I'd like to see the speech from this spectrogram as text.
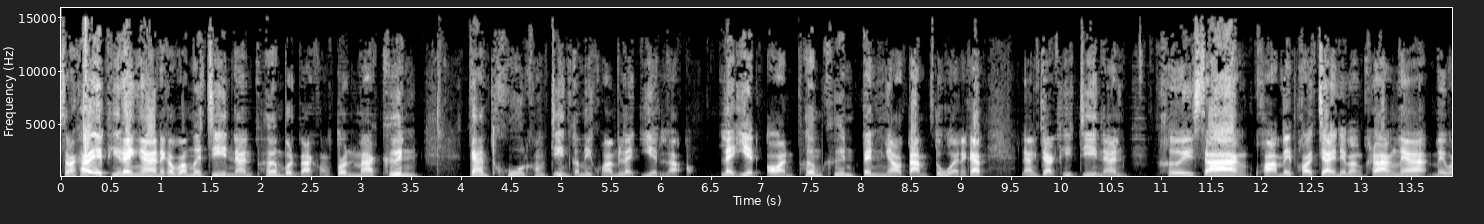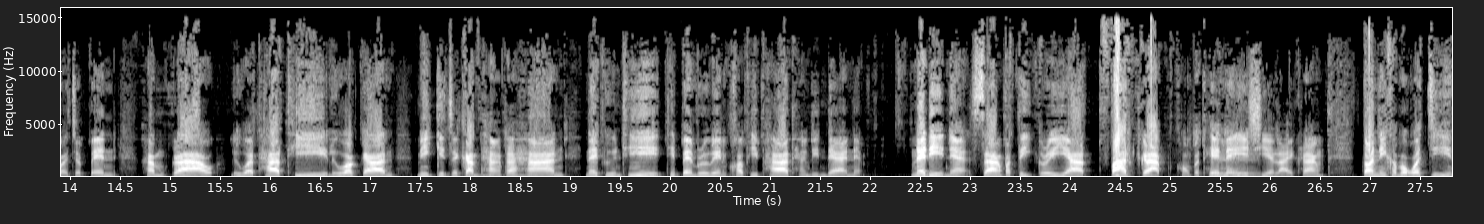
สำนักข่าวเอพีรายงานนะครับว่าเมื่อจีนนั้นเพิ่มบทบาทของตนมากขึ้น การทูตของจีนก็มีความละเอียดละ ละเอียดอ่อนเพิ่มขึ้นเป็นเงาตามตัวนะครับ หลังจากที่จีนนั้นเคยสร้างความไม่พอใจในบางครั้งนะ ไม่ว่าจะเป็นคำกล่าว หรือว่าท่าทีหรือว่าการมีกิจกรรมทางทหารในพื้นที่ที่เป็นบริเวณข้อพิพาททางดินแดนเนี่ยในอดีตเนี่ยสร้างปฏิกิริยาฟาดกลับของประเทศในเอเชียหลายครั้ง ตอนนี้เขาบอกว่าจีน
